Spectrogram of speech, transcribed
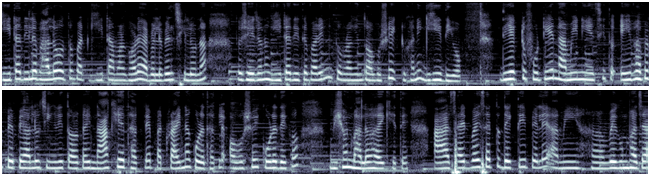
ঘিটা দিলে ভালো হতো বাট ঘিটা আমার ঘরে অ্যাভেলেবেল ছিল না। তো সেই জন্য ঘিটা দিতে পারিনি। তোমরা কিন্তু অবশ্যই একটুখানি ঘি দিও। দিয়ে একটু ফুটিয়ে নামিয়ে নিয়েছি। তো এইভাবে পেঁপে, আলু, চিংড়ি তরকারি না খেয়ে থাকলে বা ট্রাই না করে থাকলে অবশ্যই করে দেখো। ভীষণ ভালো হয় খেতে। আর সাইড বাই সাইড তো দেখতেই পেলে, আমি বেগুন ভাজা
